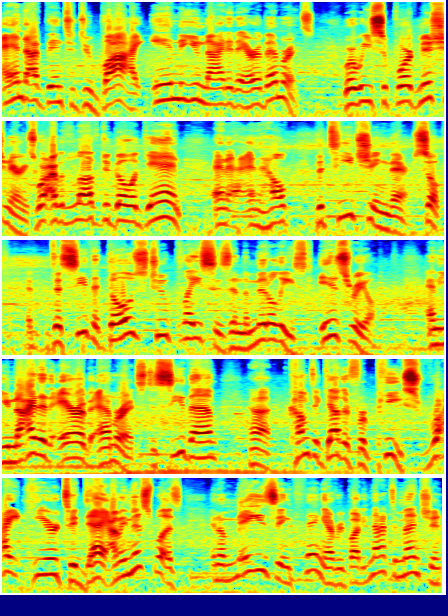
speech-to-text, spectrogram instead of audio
and I've been to Dubai in the United Arab Emirates, where we support missionaries, where I would love to go again and, and help the teaching there. So to see that those two places in the Middle East, Israel and the United Arab Emirates, to see them uh, come together for peace right here today. I mean, this was an amazing thing, everybody. Not to mention,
